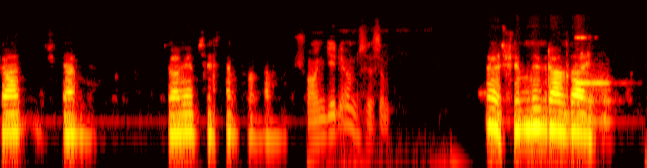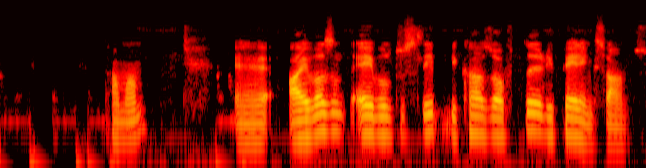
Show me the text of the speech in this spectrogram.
şu an hiç gelmiyor. Şu an benim sesim problem. Şu an geliyor mu sesim? Evet şimdi biraz daha iyi. Tamam. Ee, I wasn't able to sleep because of the repairing sounds.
